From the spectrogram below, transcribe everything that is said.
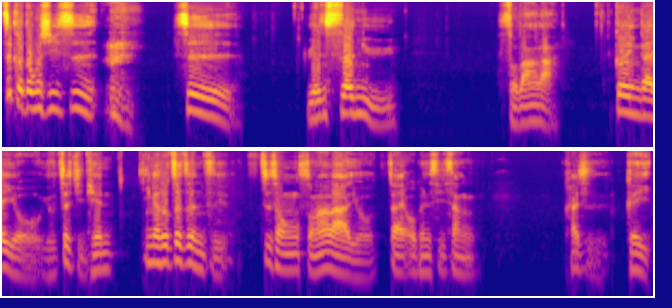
这个东西是是原生于 Solana，各位应该有有这几天。应该说这阵子，自从 Solana 有在 OpenSea 上开始可以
